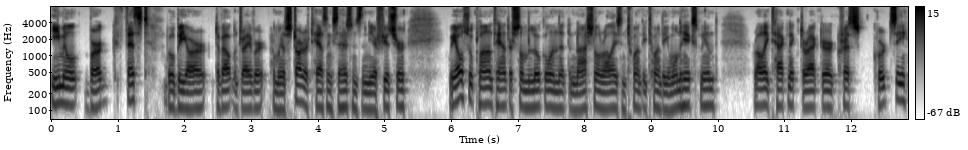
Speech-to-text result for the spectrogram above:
Emil Bergkvist will be our development driver and we'll start our testing sessions in the near future. We also plan to enter some local and international rallies in 2021, he explained. Rally Technic director Chris Coertse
